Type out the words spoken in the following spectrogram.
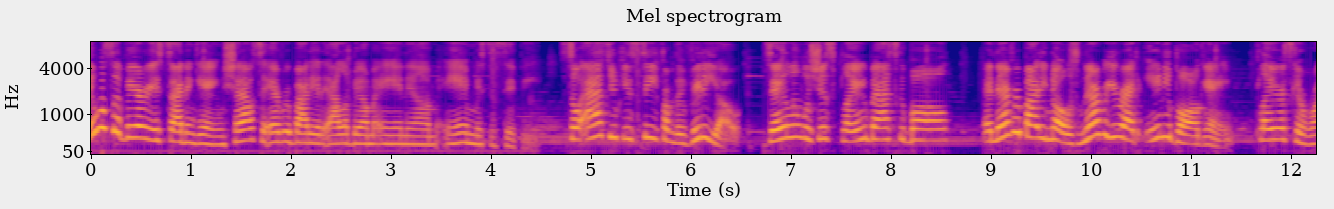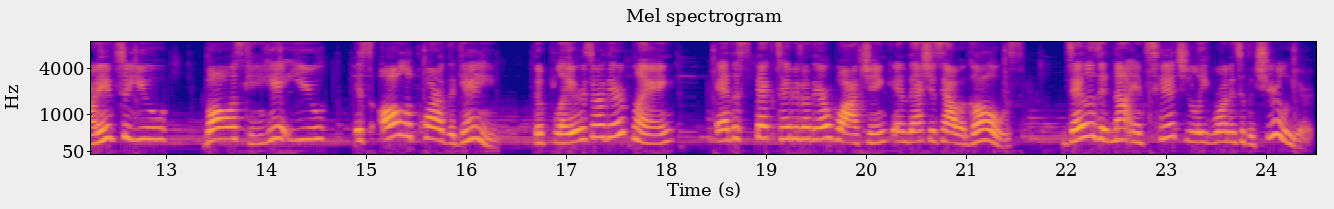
it was a very exciting game. Shout out to everybody at Alabama A&M and Mississippi. So as you can see from the video, Dalen was just playing basketball, and everybody knows whenever you're at any ball game, players can run into you, balls can hit you. It's all a part of the game. The players are there playing, and the spectators are there watching, and that's just how it goes. Dalen did not intentionally run into the cheerleader.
